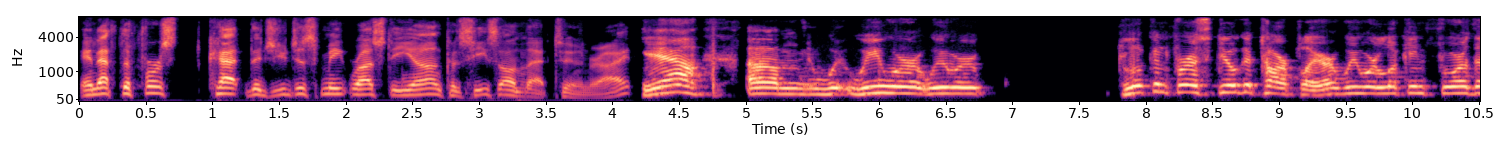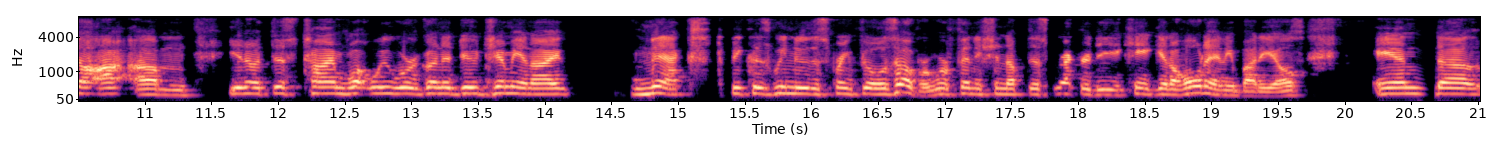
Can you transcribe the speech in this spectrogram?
And that's the first cut. Did you just meet Rusty Young? Because he's on that tune, right? Yeah. Um, we, we were we were looking for a steel guitar player. We were looking for the, uh, um, you know, at this time, what we were going to do, Jimmy and I next because we knew the Springfield was over. We're finishing up this record. You can't get a hold of anybody else. And uh,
